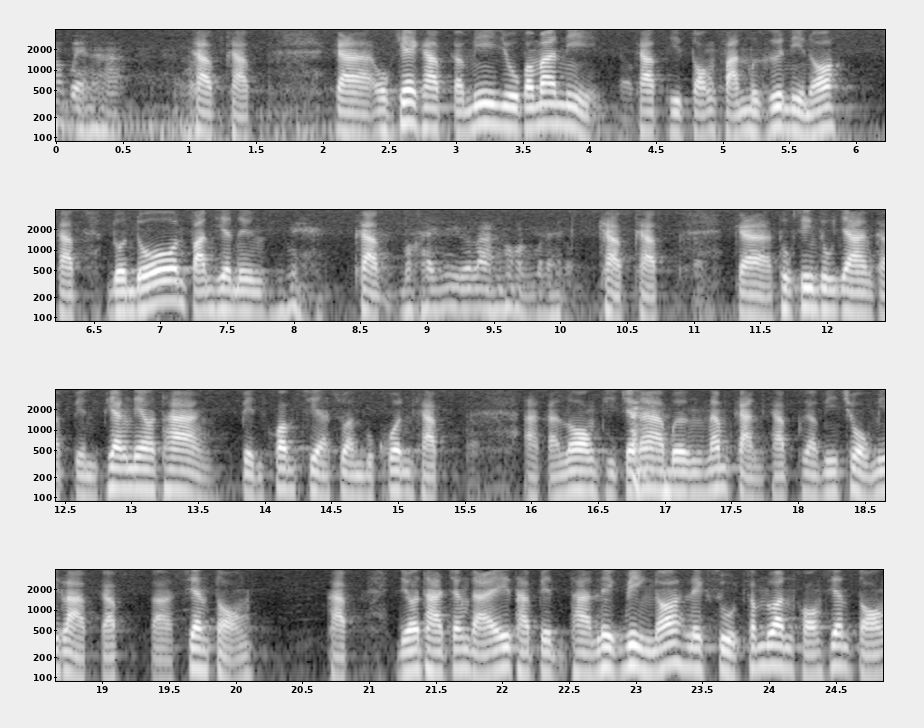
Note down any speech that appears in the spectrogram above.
มักไปนะฮะ ครับครับก็โอเคครับก็มีอยู่ประมาณนี้ครับครับที่ต้องฝันเมื่อคืนนี่เนาะ ครับโดนโดนๆฝันเทียหนึงครับบ่ใครมีเวลานอนบ่ได้หรอกครับครับครับก็ทุกสิ่งทุกอย่างกับเป็นเพียงแนวทางเป็นความเชื่อส่วนบุคคลครับอาก็ลองพิจารณาเบิงน้กันครับเพื่อมีโชคมีลาบกับอ่าเซียนตองครับเดี๋ยวถ้าจังใดถ้าเป็นถ้าเลขวิ่งเนาะเลขสูตรคำนวณของเซียนตอง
